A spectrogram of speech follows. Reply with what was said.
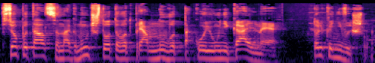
Все пытался нагнуть что-то вот прям, ну вот такое уникальное, только не вышло.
